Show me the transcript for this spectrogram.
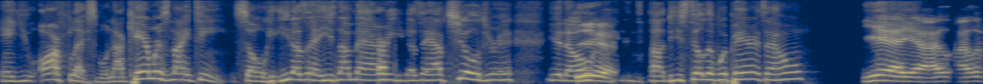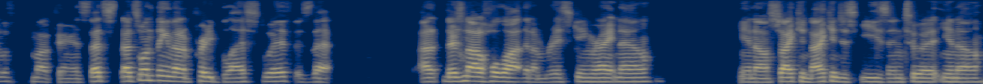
and you are flexible. Now Cameron's 19, so he, he doesn't he's not married, he doesn't have children. You know, yeah. And, uh, do you still live with parents at home? Yeah, yeah, I, I live with my parents. That's that's one thing that I'm pretty blessed with is that I, there's not a whole lot that I'm risking right now, you know. So I can I can just ease into it, you know.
